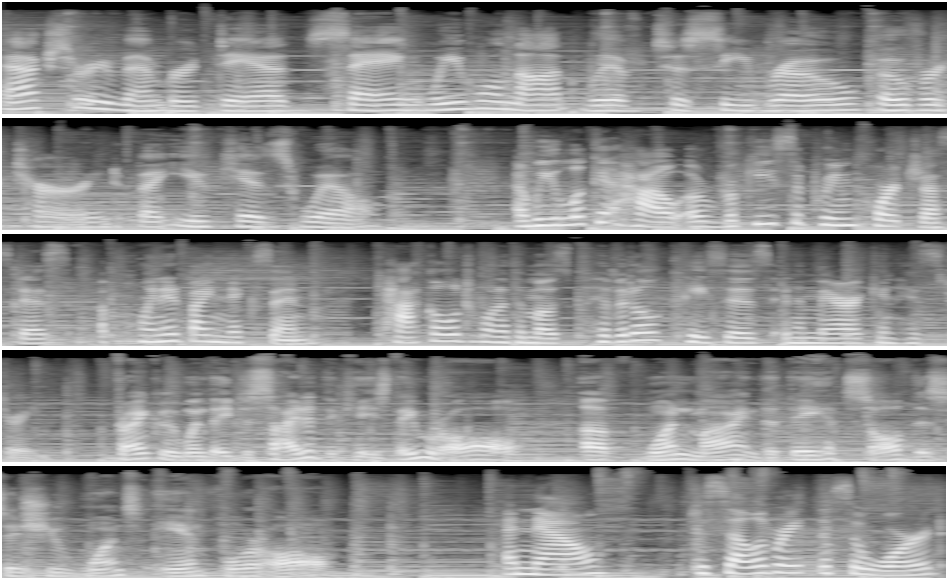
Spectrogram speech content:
actually remember Dad saying, We will not live to see Roe overturned, but you kids will and we look at how a rookie Supreme Court justice appointed by Nixon tackled one of the most pivotal cases in American history. Frankly, when they decided the case, they were all of one mind that they had solved this issue once and for all. And now, to celebrate this award,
